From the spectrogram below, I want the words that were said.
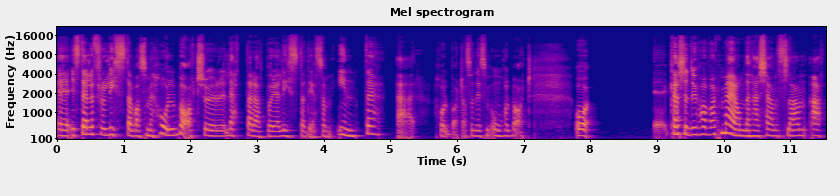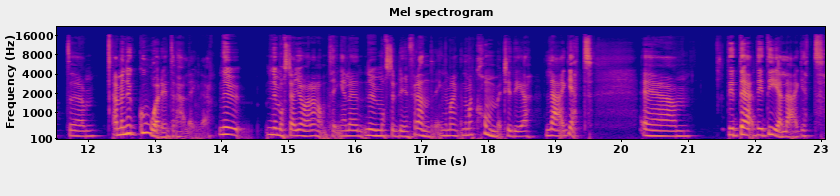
eh, istället för att lista vad som är hållbart så är det lättare att börja lista det som inte är hållbart, alltså det som är ohållbart. Och eh, kanske du har varit med om den här känslan att eh, ja, men nu går inte det här längre. Nu, nu måste jag göra någonting eller nu måste det bli en förändring. När man, när man kommer till det läget. Eh, det, är det, det är det läget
